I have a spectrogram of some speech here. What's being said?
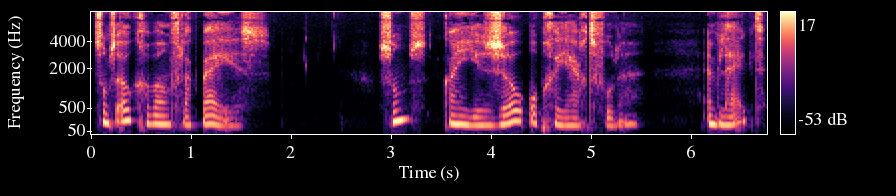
soms ook gewoon vlakbij is. Soms kan je je zo opgejaagd voelen en blijkt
